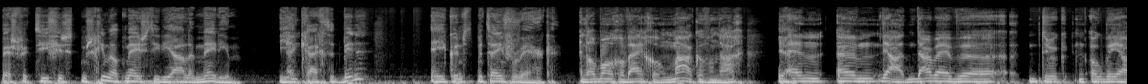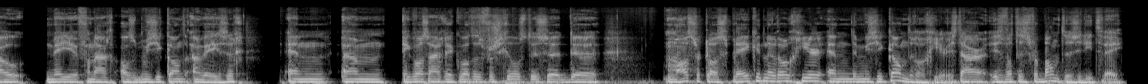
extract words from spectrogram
perspectief is het misschien wel het meest ideale medium. Je krijgt het binnen en je kunt het meteen verwerken. En dat mogen wij gewoon maken vandaag. En ehm, ja, daarbij hebben we natuurlijk ook bij jou je vandaag als muzikant aanwezig. En ehm, ik was eigenlijk wat het verschil is tussen de masterclass sprekende Rogier en de muzikant Rogier. Is daar, is, wat is het verband tussen die twee?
